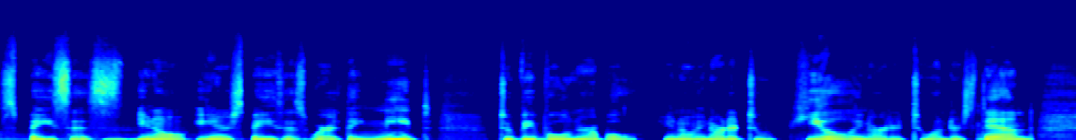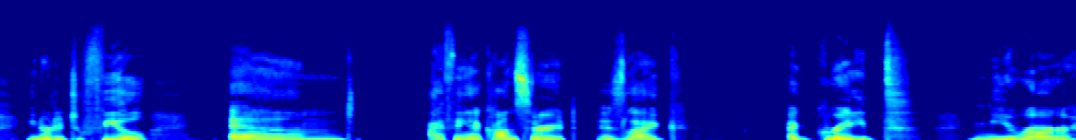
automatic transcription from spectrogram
spaces, mm-hmm. you know, mm-hmm. inner spaces where they need to be vulnerable, you know, in order to heal, in order to understand, in order to feel. And I think a concert is like a great mirror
